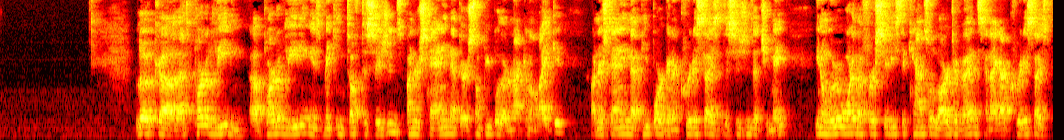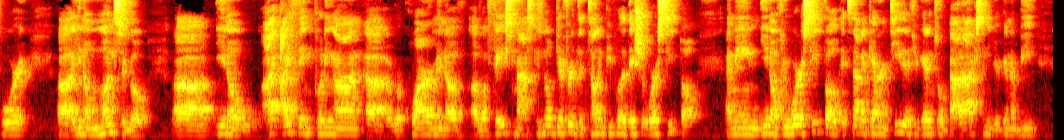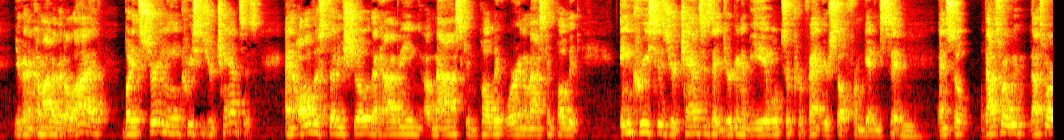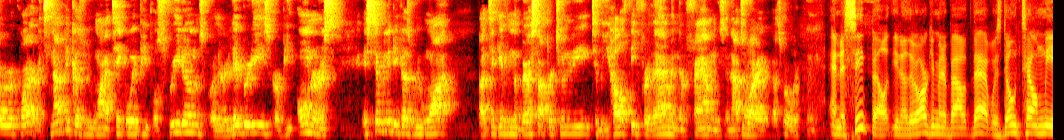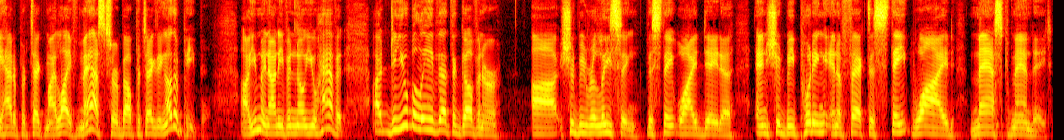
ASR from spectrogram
Look, uh, that's part of leading. Uh, part of leading is making tough decisions, understanding that there are some people that are not going to like it, understanding that people are going to criticize the decisions that you make. You know, we were one of the first cities to cancel large events, and I got criticized for it, uh, you know, months ago. Uh, you know, I, I, think putting on a requirement of, of a face mask is no different than telling people that they should wear a seatbelt. I mean, you know, if you wear a seatbelt, it's not a guarantee that if you get into a bad accident, you're going to be you're going to come out of it alive, but it certainly increases your chances. And all the studies show that having a mask in public, wearing a mask in public, increases your chances that you're going to be able to prevent yourself from getting sick. Mm. And so that's why we that's why we require it. It's not because we want to take away people's freedoms or their liberties or be onerous. It's simply because we want uh, to give them the best opportunity to be healthy for them and their families, and that's right. why that's what we're doing. And the seatbelt, you know, the argument about that was, "Don't tell me how to protect my life." Masks are about protecting other people. Uh, you may not even know you have it. Uh, do you believe that the governor uh, should be releasing the statewide data and should be putting in effect a statewide mask mandate?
